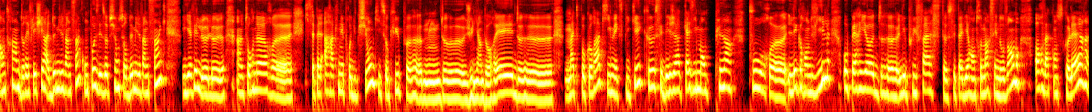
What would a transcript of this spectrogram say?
en, train de réfléchir à 2025. On pose des options sur 2025. Il y avait un tourneur euh, qui s'appelle Arachné Productions qui s'occupe euh, de Julien Doré, de Matt Pokora qui m'expliquait que c'est déjà quasiment plein pour les grandes villes aux périodes les plus fastes, c'est-à-dire entre mars et novembre, hors vacances scolaires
